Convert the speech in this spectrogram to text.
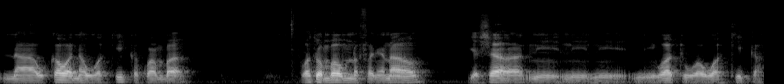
na ukawa na uhakika kwamba watu ambao mnafanya nao biashara ni ni, ni ni watu wa uhakika.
